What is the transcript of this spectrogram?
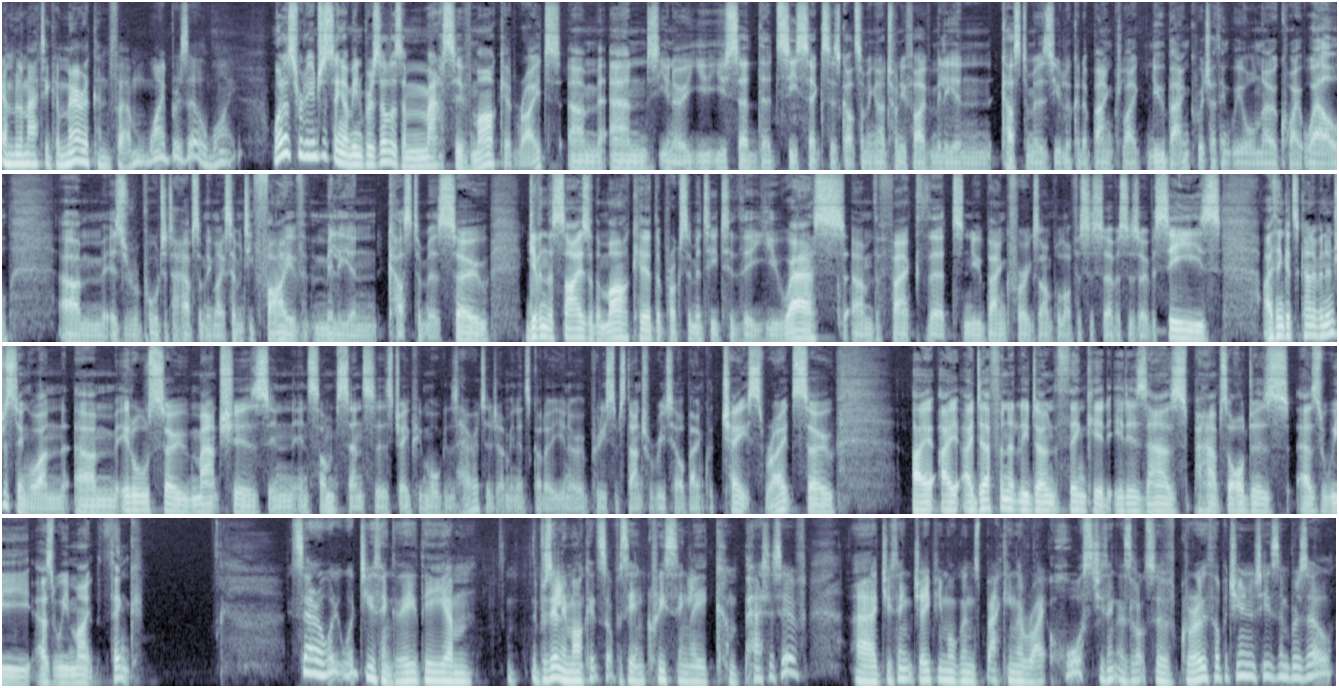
emblematic American firm. Why Brazil? Why? Well, it's really interesting. I mean, Brazil is a massive market, right? Um, and you know, you, you said that C6 has got something like 25 million customers. You look at a bank like Nubank, which I think we all know quite well um, is reported to have something like 75 million customers. So, given the size of the market, the proximity to the US, um, the fact that Nubank, for example, offers services overseas, I think it's kind of an interesting one. Um, it also matches, in in some senses, J.P. Morgan's heritage. I mean, it's got a you know a pretty substantial retail bank with Chase, right? So. I, I, I, definitely don't think it, it is as perhaps odd as, as we as we might think. Sarah, what, what do you think? The the um, the Brazilian market's obviously increasingly competitive. Uh, do you think JP Morgan's backing the right horse? Do you think there's lots of growth opportunities in Brazil?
